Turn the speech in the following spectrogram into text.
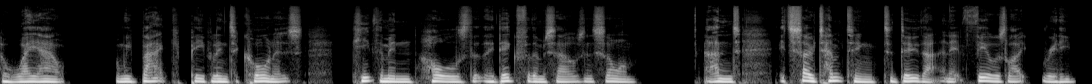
a way out, when we back people into corners, keep them in holes that they dig for themselves, and so on. And it's so tempting to do that. And it feels like really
